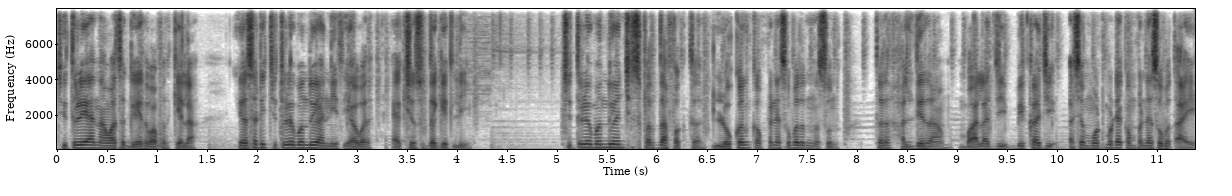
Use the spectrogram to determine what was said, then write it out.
चितळे या नावाचा गैरवापर केला. यासाठी चितळे बंधू यांनी यावर ॲक्शनसुद्धा घेतली. चितळे बंधू यांची स्पर्धा फक्त लोकल कंपन्यांसोबतच नसून तर हल्दीराम बालाजी बिकाजी अशा मोठमोठ्या कंपन्यांसोबत आहे.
